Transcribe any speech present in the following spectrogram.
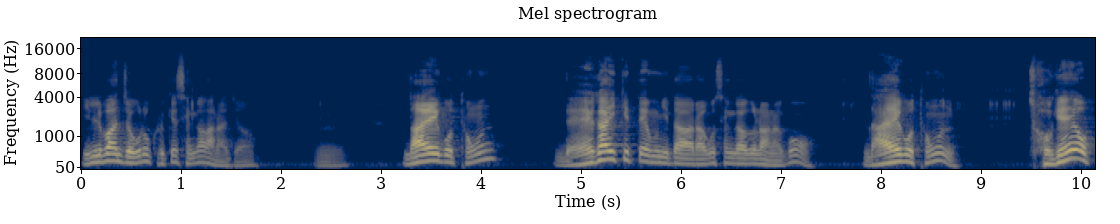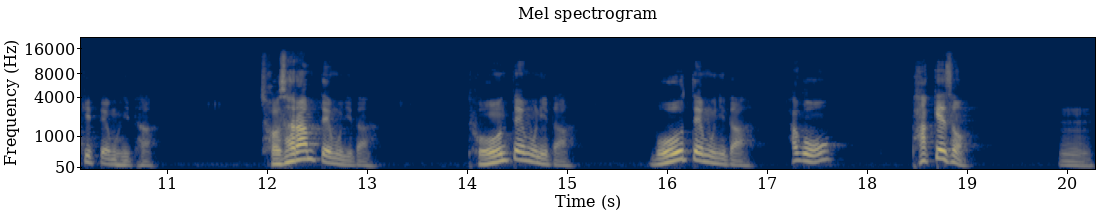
일반적으로 그렇게 생각 안 하죠. 음, 나의 고통은 내가 있기 때문이다라고 생각을 안 하고 나의 고통은 적에 없기 때문이다. 저 사람 때문이다. 돈 때문이다. 뭐 때문이다. 하고 밖에서 음,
